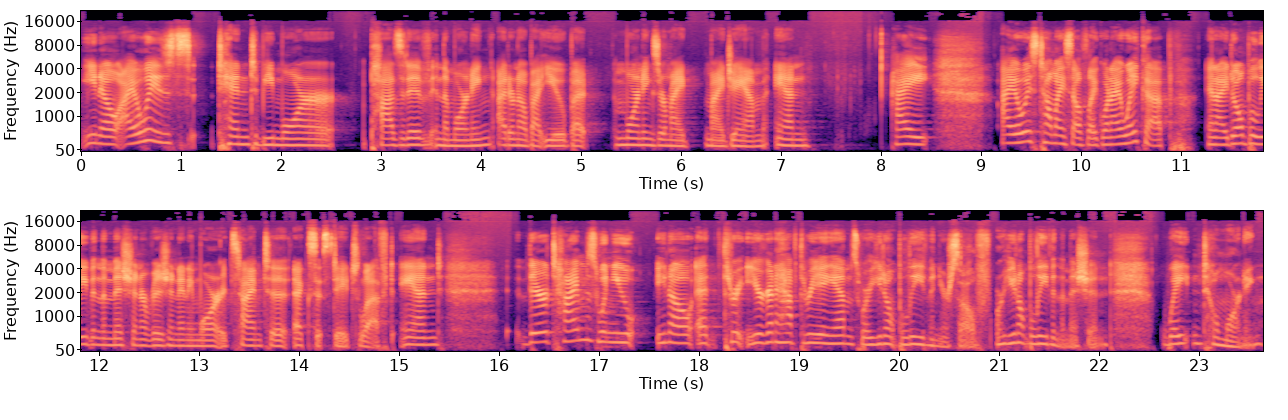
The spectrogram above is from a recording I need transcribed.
you know, I always tend to be more positive in the morning. I don't know about you, but mornings are my my jam and I I always tell myself, like, when I wake up and I don't believe in the mission or vision anymore, it's time to exit stage left. And there are times when you, you know, at three, you're going to have 3 a.m.s where you don't believe in yourself or you don't believe in the mission. Wait until morning.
